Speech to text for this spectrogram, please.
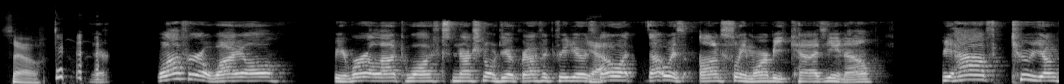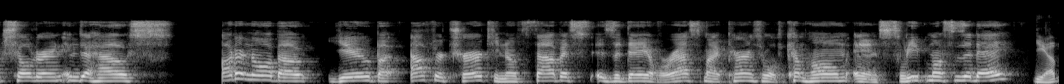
So Well, after a while, we were allowed to watch National Geographic videos. Yeah. Though that was honestly more because, you know, we have two young children in the house. I don't know about you, but after church, you know, Sabbath is a day of rest. My parents will come home and sleep most of the day. yep.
